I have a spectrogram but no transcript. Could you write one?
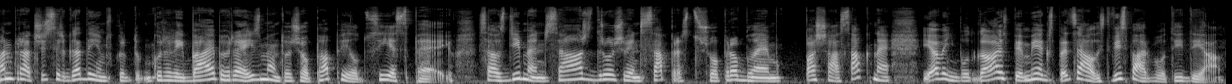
Manuprāt, šis ir gadījums, kur, kur arī baiba varēja izmantot šo papildus iespēju. Savas ģimenes ārsts droši vien saprastu šo problēmu, pašā saknē, ja viņi būtu gājuši pie miega speciālista, vispār būtu ideāli.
